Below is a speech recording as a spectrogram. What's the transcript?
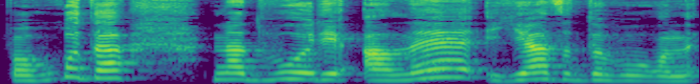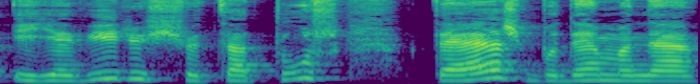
Погода на дворі, але я задоволена. І я вірю, що ця туш теж буде мене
